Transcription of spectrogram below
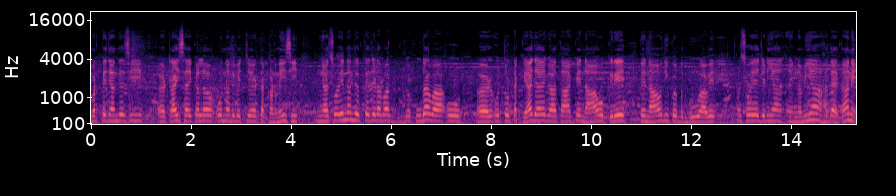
ਵਰਤੇ ਜਾਂਦੇ ਸੀ ਅ, ਟ੍ਰਾਈਸਾਈਕਲ ਉਹਨਾਂ ਦੇ ਵਿੱਚ ਢੱਕਣ ਨਹੀਂ ਸੀ। ਸੋ ਇਹਨਾਂ ਦੇ ਉੱਤੇ ਜਿਹੜਾ ਵਾ ਕੂੜਾ ਵਾ ਉਹ ਅ, ਉਹ ਢੱਕਿਆ ਜਾਏਗਾ ਤਾਂ ਕਿ ਨਾ ਉਹ ਕਿਰੇ ਤੇ ਨਾ ਉਹਦੀ ਕੋਈ ਬਦਬੂ ਆਵੇ। ਸੋ ਇਹ ਜਿਹੜੀਆਂ ਨਵੀਆਂ ਹਦਾਇਤਾਂ ਨੇ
